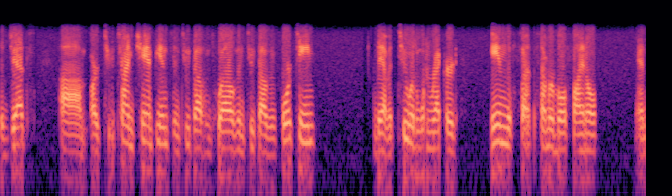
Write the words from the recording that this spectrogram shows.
The Jets um, are two-time champions in 2012 and 2014. They have a two and one record in the Summer Bowl final, and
